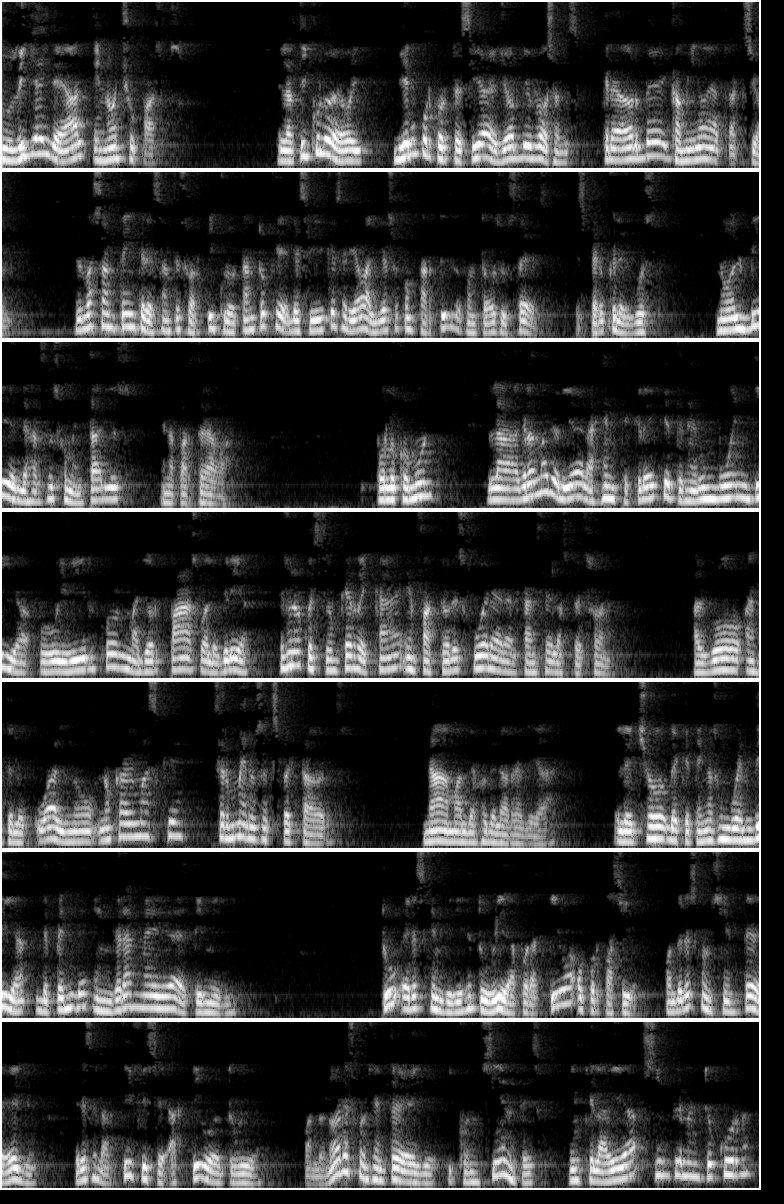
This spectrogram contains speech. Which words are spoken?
Tu día ideal en 8 pasos. El artículo de hoy viene por cortesía de Jordi Rosales, creador de Camino de Atracción. Es bastante interesante su artículo, tanto que decidí que sería valioso compartirlo con todos ustedes. Espero que les guste. No olviden dejar sus comentarios en la parte de abajo. Por lo común, la gran mayoría de la gente cree que tener un buen día o vivir con mayor paz o alegría es una cuestión que recae en factores fuera del alcance de las personas algo ante lo cual no, no cabe más que ser meros espectadores, nada más lejos de la realidad. El hecho de que tengas un buen día depende en gran medida de ti mismo. Tú eres quien dirige tu vida por activa o por pasiva. Cuando eres consciente de ello, eres el artífice activo de tu vida. Cuando no eres consciente de ello y conscientes en que la vida simplemente ocurra,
